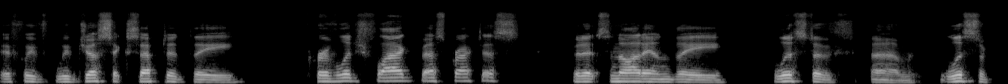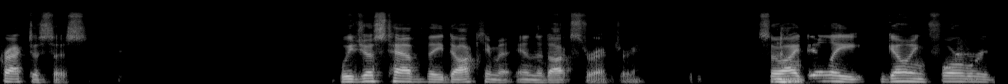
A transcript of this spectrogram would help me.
if we've we've just accepted the privilege flag best practice, but it's not in the list of um, list of practices. We just have the document in the docs directory. So Mhm. ideally, going forward,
